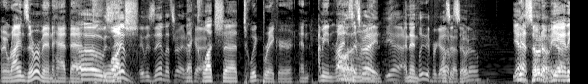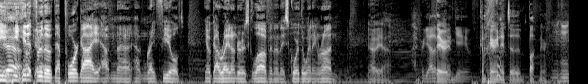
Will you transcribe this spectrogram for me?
I mean, Ryan Zimmerman had that oh, it clutch, was Zim. It was Zim. That's right. that okay. clutch uh, twig breaker. And I mean, Ryan oh, that's Zimmerman. right. Yeah, I And then, completely forgot Was about it that. Soto? Yeah, Yeah, Soto. Soto, Yeah, yeah, he, yeah, he hit it through okay. the that poor guy out in uh, out in right field. You know, got right under his glove, and then they scored the winning run. Oh yeah, I forgot about They're- that game. comparing it to Buckner. Mm-hmm.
